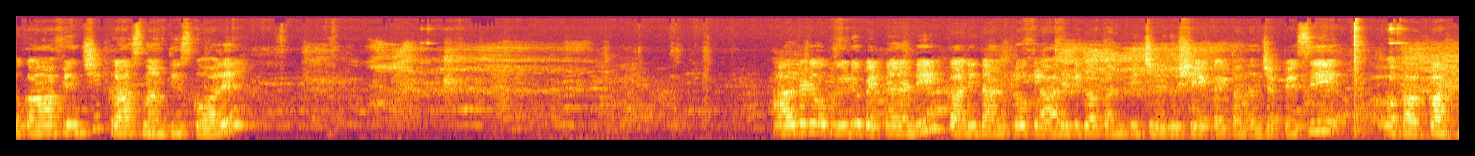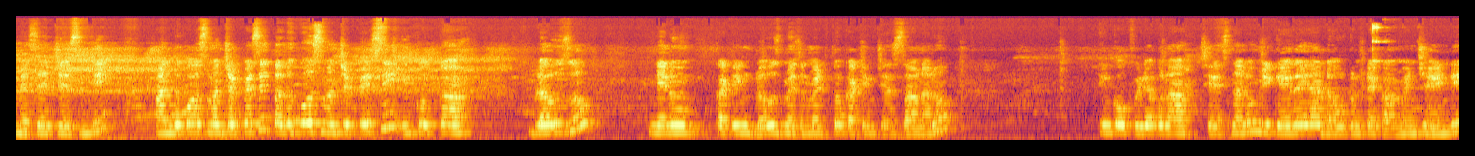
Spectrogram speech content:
ఒక హాఫ్ ఇంచి క్రాస్ మనం తీసుకోవాలి. ఆల్రెడీ ఒక వీడియో పెట్టానండి కానీ దాంట్లో క్లారిటీగా కనిపించలేదు షేక్ అవుతుందని చెప్పేసి ఒక అక్క మెసేజ్ చేసింది. అందుకోసం అని చెప్పేసి తన కోసం అని చెప్పేసి ఇంకొక బ్లౌజు నేను కటింగ్ బ్లౌజ్ మెజర్మెంట్తో కటింగ్ చేస్తా ఉన్నాను. ఇంకొక వీడియో కూడా చేసినాను మీకు ఏదైనా డౌట్ ఉంటే కామెంట్ చేయండి.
